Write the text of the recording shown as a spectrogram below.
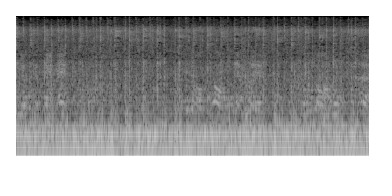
เสียงมันแปลกๆไงไม่ดอกดอกแหลมหน่อยอะต้องดอกลงเออ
